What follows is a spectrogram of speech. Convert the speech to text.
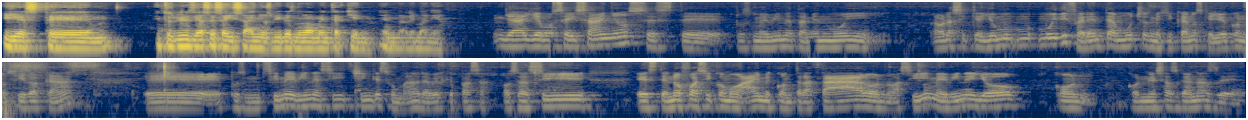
Y este, entonces vives de hace seis años, vives nuevamente aquí en, Alemania. Ya llevo seis años, este, pues me vine también muy, ahora sí que yo muy, diferente a muchos mexicanos que yo he conocido acá. Eh, pues sí me vine así, chingue su madre, a ver qué pasa. O sea, sí, este, no fue así como, ay, me contrataron o así, me vine yo con, esas ganas de,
